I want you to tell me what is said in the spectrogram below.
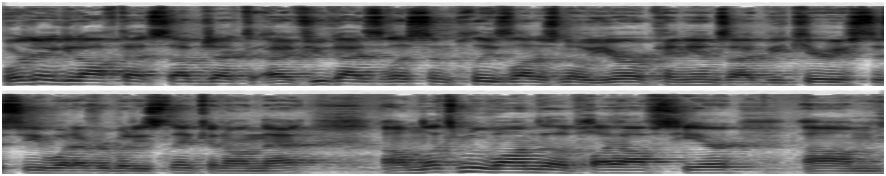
we're going to get off that subject. Uh, if you guys listen, please let us know your opinions. I'd be curious to see what everybody's thinking on that. Um, let's move on to the playoffs here. Um,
